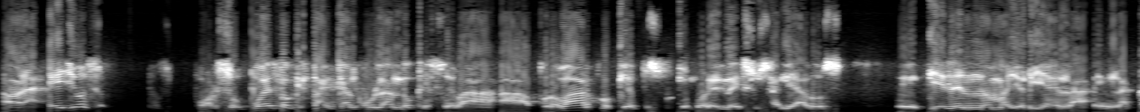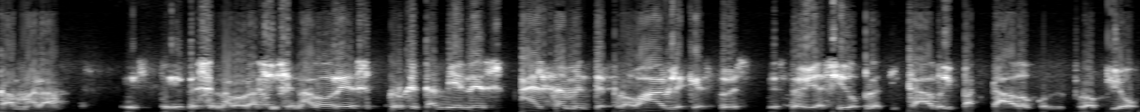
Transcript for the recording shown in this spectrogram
Ahora, ellos, pues, por supuesto que están calculando que se va a aprobar, ¿por qué? Pues porque Morena y sus aliados eh, tienen una mayoría en la, en la Cámara este, de senadoras y senadores. Creo que también es altamente probable que esto, es, esto haya sido platicado y pactado con el propio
